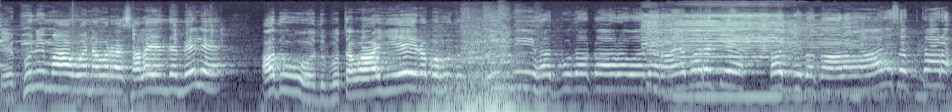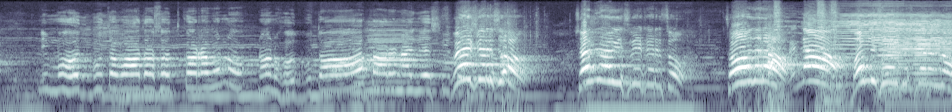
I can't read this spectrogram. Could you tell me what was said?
ಶಕುನಿ ಮಾವನವರ ಸಲಹೆಯಿಂದ ಮೇಲೆ ಅದು ಅದ್ಭುತವಾಗಿಯೇ ಇರಬಹುದು. ಇನ್ನಿ ಅದ್ಭುತಕಾರವಾದ ರಾಯಭಾರಕ್ಕೆ ಅದ್ಭುತಕಾರವಾದ ಸತ್ಕಾರ. ನಿಮ್ಮ ಅದ್ಭುತವಾದ ಸತ್ಕಾರವನ್ನು ನಾನು ಅದ್ಭುತಕಾರನಾಗಿ ಸ್ವೀಕರಿಸಿ ಸ್ವೀಕರಿಸು. ಚೆನ್ನಾಗಿ ಸ್ವೀಕರಿಸು. ಸೋದರ ಬಂಧಿಸುವ ಕೃಷ್ಣನನ್ನು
